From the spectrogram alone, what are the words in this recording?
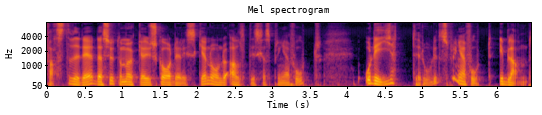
fast vid det. Dessutom ökar ju skaderisken då om du alltid ska springa fort. Och det är jätteroligt att springa fort ibland.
